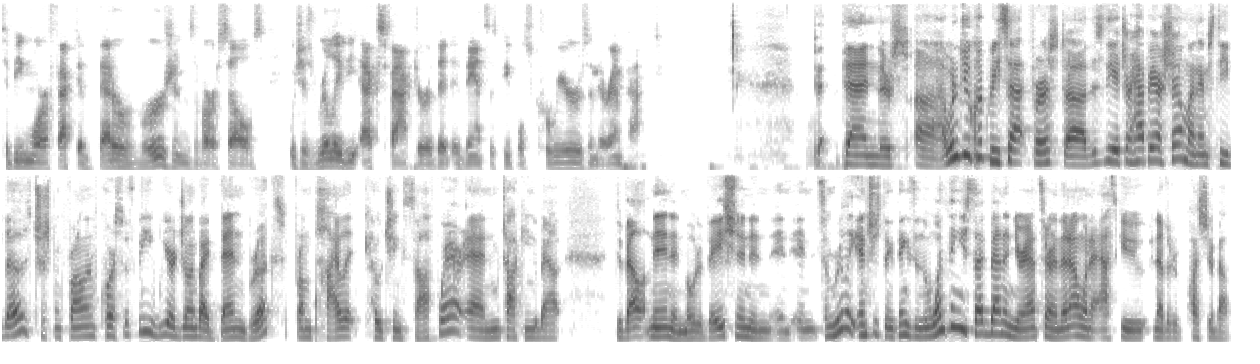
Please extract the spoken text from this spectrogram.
to be more effective, better versions of ourselves, which is really the X factor that advances people's careers and their impact. Ben, there's. Uh, I want to do a quick reset first. Uh, this is the HR Happy Hour Show. My name's Steve Boese. Trish McFarlane, of course, with me. We are joined by Ben Brooks from Pilot Coaching Software, and we're talking about development and motivation and, and, and, some really interesting things. And the one thing you said, Ben, in your answer, and then I want to ask you another question about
